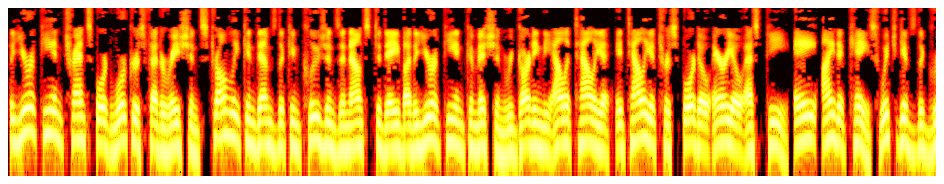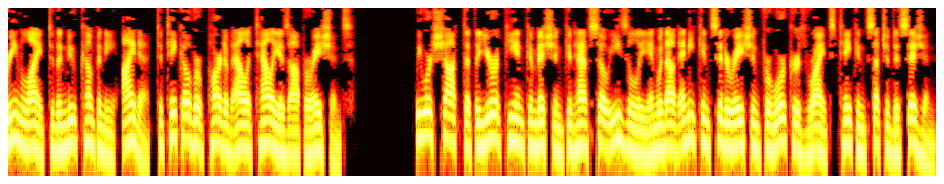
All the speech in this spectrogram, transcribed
The European Transport Workers' Federation strongly condemns the conclusions announced today by the European Commission regarding the Alitalia, Italia Trasporto Aereo SP, A, ITA case which gives the green light to the new company, ITA, to take over part of Alitalia's operations. We were shocked that the European Commission could have so easily and without any consideration for workers' rights taken such a decision.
